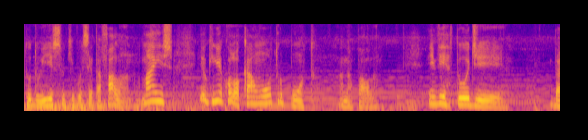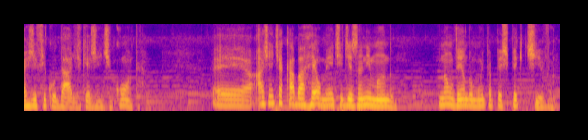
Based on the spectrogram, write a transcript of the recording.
tudo isso que você está falando. Mas eu queria colocar um outro ponto, Ana Paula. Em virtude das dificuldades que a gente encontra, é, a gente acaba realmente desanimando, não vendo muita perspectiva.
